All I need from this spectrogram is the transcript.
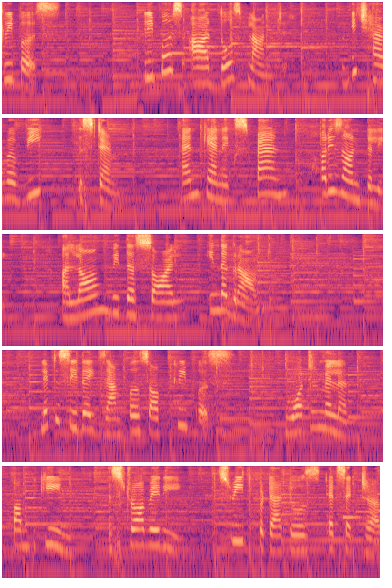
creepers. Creepers are those plants which have a weak stem and can expand horizontally along with the soil in the ground. Let us see the examples of creepers. Watermelon, pumpkin, strawberry, sweet potatoes, etc.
